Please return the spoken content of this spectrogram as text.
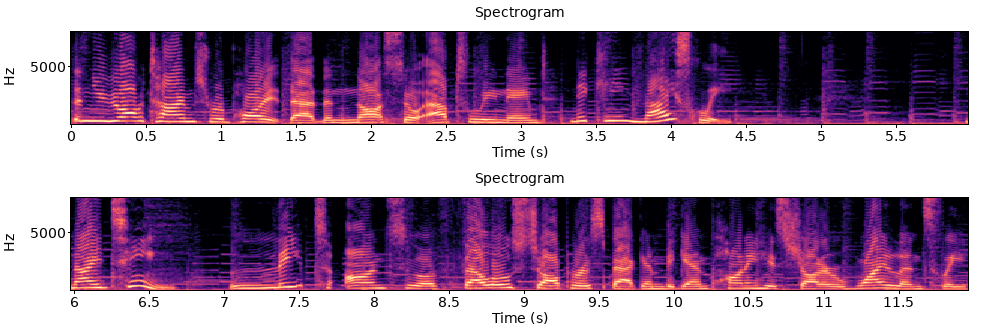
The New York Times reported that the not so aptly named Nicky Nicely 19 leaped onto a fellow shopper's back and began pounding his shoulder violently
